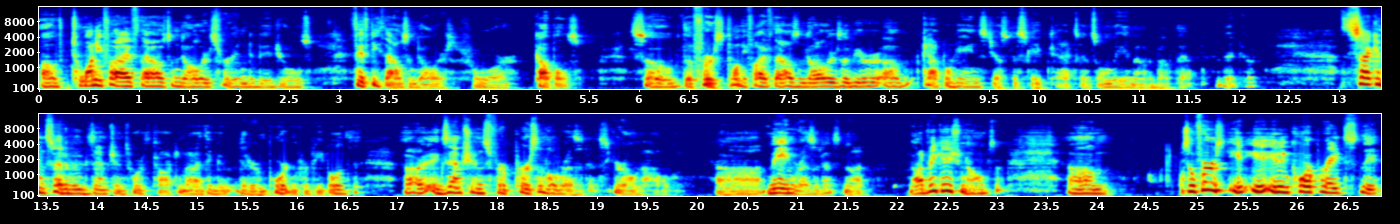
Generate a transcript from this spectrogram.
of $25,000 for individuals, $50,000 for couples. So the first $25,000 of your capital gains just escape tax. It's only the amount about that that do it. Second set of exemptions worth talking about, I think, that are important for people, are exemptions for personal residence, your own home, uh, main residence, not not vacation homes. Um, so first, it, it incorporates the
